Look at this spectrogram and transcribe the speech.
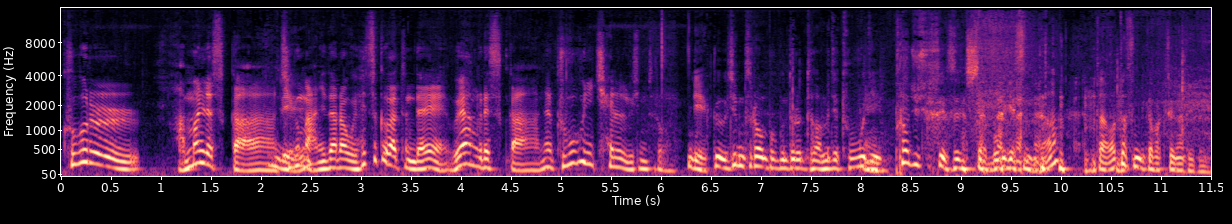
그거를 안 말렸을까? 네. 지금은 아니다라고 했을 것 같은데 왜 안 그랬을까? 그 부분이 제일 의심스러워요. 네, 그 의심스러운 부분들은 더 아마 두 분이 네. 풀어주실 수 있을지 잘 모르겠습니다. 자, 어떻습니까, 박정아 대표님?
